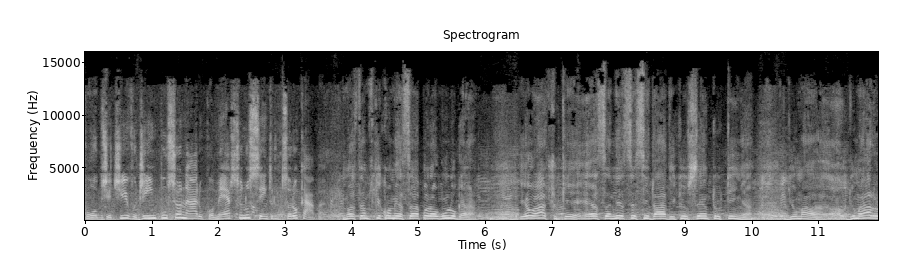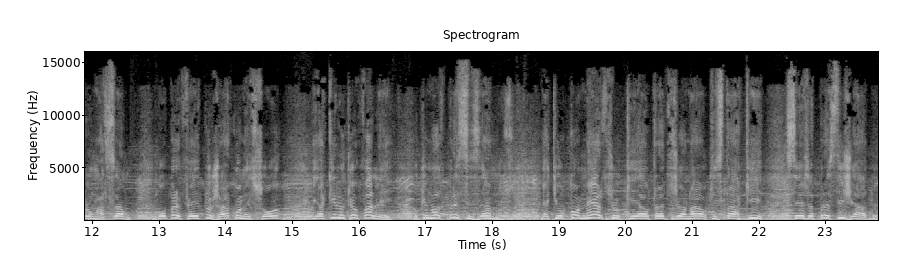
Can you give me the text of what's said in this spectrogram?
com o objetivo de impulsionar o comércio no centro de Sorocaba. Nós temos que começar por algum lugar. Eu acho que essa necessidade que o centro tinha de uma, de uma arrumação, o prefeito já começou e aquilo que eu falei, o que nós precisamos é que o comércio que é o tradicional, que está aqui, seja prestigiado.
